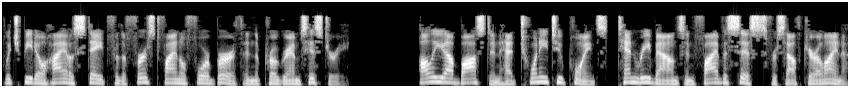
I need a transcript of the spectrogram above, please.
which beat Ohio State for the first Final Four berth in the program's history. Aliyah Boston had 22 points, 10 rebounds and 5 assists for South Carolina.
